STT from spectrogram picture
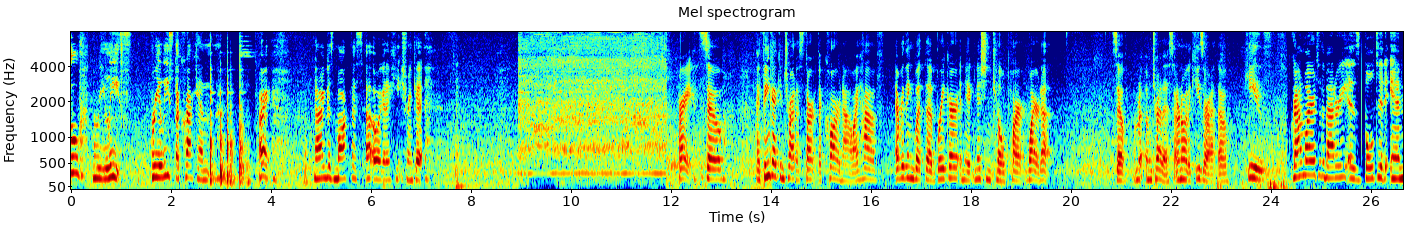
Ooh, release. Release the Kraken. Alright, now I can just mock this. Uh oh, I gotta heat shrink it. Alright, so I think I can try to start the car now. I have everything but the breaker and the ignition kill part wired up. So I'm gonna, I'm gonna try this. I don't know where the keys are at though. Keys. Ground wire to the battery is bolted in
